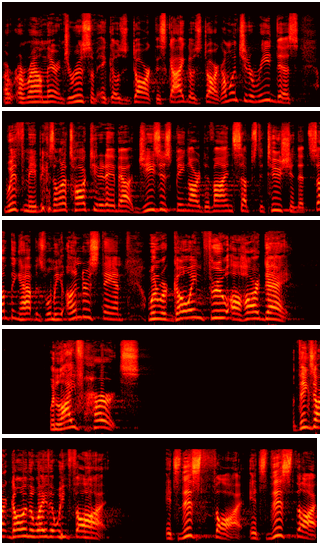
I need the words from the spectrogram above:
are, around there in Jerusalem, it goes dark. The sky goes dark. I want you to read this with me because I want to talk to you today about Jesus being our divine substitution. That something happens when we understand when we're going through a hard day, when life hurts, when things aren't going the way that we thought, it's this thought, it's this thought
